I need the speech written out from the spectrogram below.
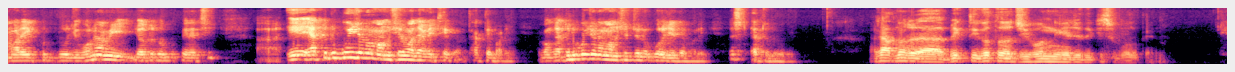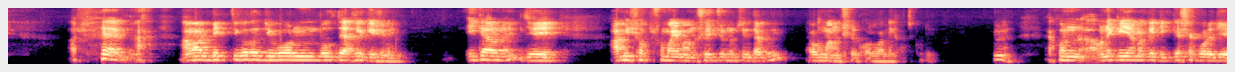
আমার এই ক্ষুদ্র জীবনে আমি যতটুকু পেরেছি এ এতটুকুই যেন মানুষের মাঝে আমি থাকতে পারি এবং এতটুকুই যেন মানুষের জন্য করে যেতে পারি। জাস্ট এতটুকু আচ্ছা আপনার ব্যক্তিগত জীবন নিয়ে যদি কিছু বলতেন। আসলে আমার ব্যক্তিগত জীবন বলতে আসলে কিছু নেই। এই কারণে যে আমি সব সময় মানুষের জন্য চিন্তা করি এবং মানুষের কল্যাণে কাজ করি। হুম এখন অনেকেই আমাকে জিজ্ঞাসা করে যে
